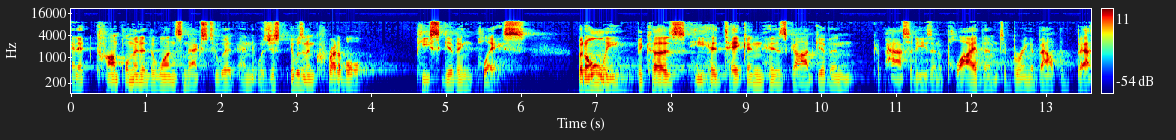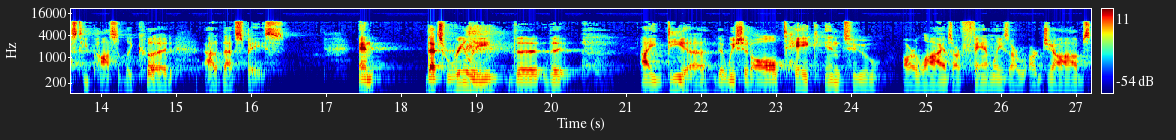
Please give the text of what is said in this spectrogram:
and it complemented the ones next to it. And it was just, it was an incredible peace giving place. But only because he had taken his God given capacities and applied them to bring about the best he possibly could out of that space. And that's really the, the idea that we should all take into our lives, our families, our, our jobs,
